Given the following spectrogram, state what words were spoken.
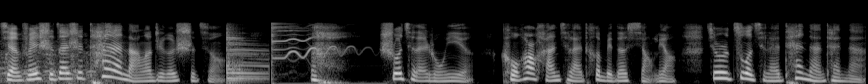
减肥实在是太难了，这个事情，唉，说起来容易，口号喊起来特别的响亮，就是做起来太难太难。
